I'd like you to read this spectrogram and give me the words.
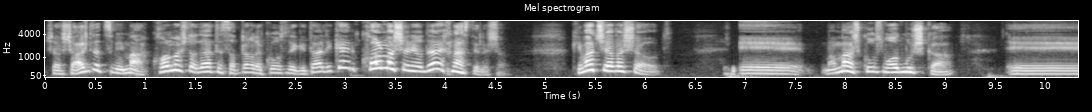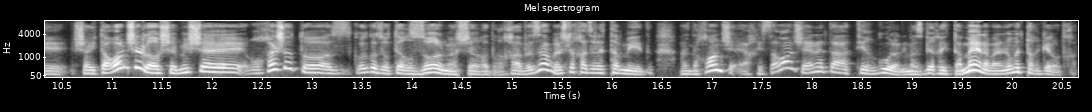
עכשיו, שאלתי את עצמי, מה, כל מה שאתה יודע תספר לקורס דיגיטלי? כן, כל מה שאני יודע הכנסתי לשם. כמעט שבע שעות. אה, ממש קורס מאוד מושקע, אה, שהיתרון שלו, שמי שרוכש אותו, אז קודם כל זה יותר זול מאשר הדרכה וזה, אבל יש לך את זה לתמיד. אז נכון שהחיסרון שאין את התרגול, אני מסביר איך להתאמן, אבל אני לא מתרגל אותך.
